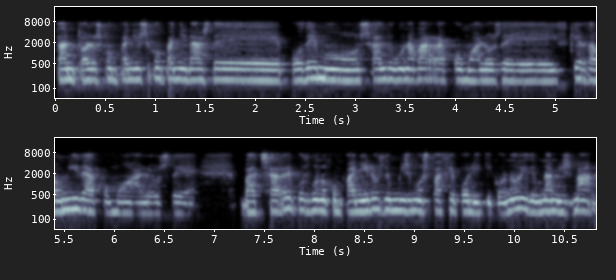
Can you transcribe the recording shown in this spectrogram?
tanto a los compañeros y compañeras de Podemos, Aldo Navarra, como a los de Izquierda Unida, como a los de Bacharre, pues bueno, compañeros de un mismo espacio político ¿no? y de una misma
